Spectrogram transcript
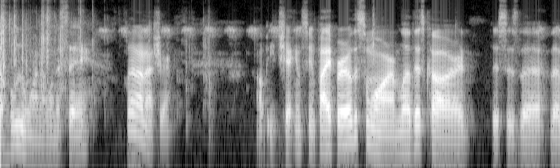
a blue one, I want to say. But I'm not sure. I'll be checking soon. Piper of the Swarm. Love this card. This is the the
